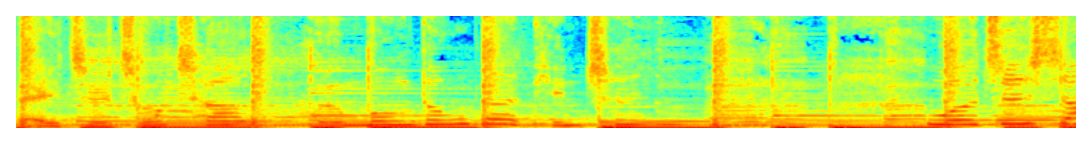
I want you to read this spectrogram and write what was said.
带着惆怅和懵懂的天真。我只想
